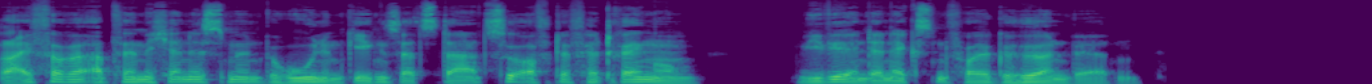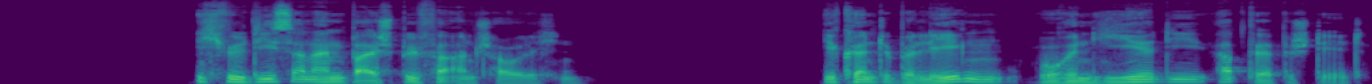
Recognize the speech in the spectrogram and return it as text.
Reifere Abwehrmechanismen beruhen im Gegensatz dazu auf der Verdrängung, wie wir in der nächsten Folge hören werden. Ich will dies an einem Beispiel veranschaulichen. Ihr könnt überlegen, worin hier die Abwehr besteht.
